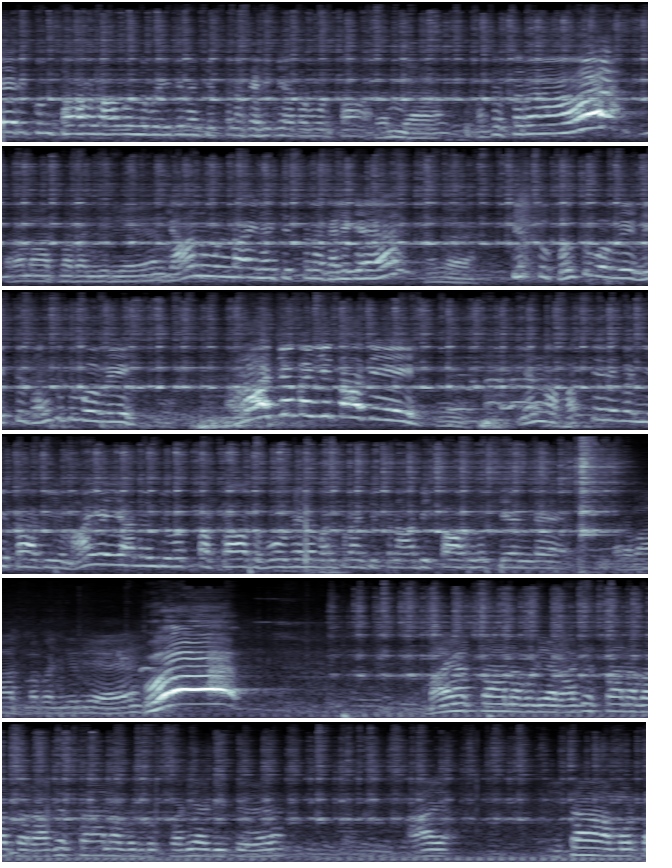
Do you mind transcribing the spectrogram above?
ಏರಿ ಕುಂತಾರಡ ಒಂದು ವೈದಿನ ಚಿತ್ತನ ಕಹಿಗೆಯಾದ ಮೂರ್ತ ಸತ್ಯ ಅದಸರ ಪರಮಾತ್ಮ ಬಂದಿರಿಯೇ ಯಾನು ಉಂಡಾಯಿನ ಚಿತ್ತನ ಗಲಿಗೆ ಹಂಗ ಚಿತ್ತು ಕೊಲ್ತು ಹೋವೆ ಮಿತ್ತು ಸಂಕುತು ಹೋವೆ ರಾಜ್ಯ ಗಂಜಿತಾದಿ ಹ್ಮ್ ಎನ್ನ ಭಕ್ತರೆ ಗಂಜಿತಾದಿ ಮಾಯಯ್ಯ ನಂಜಿ ಒತ್ತಟ್ಟಾದ ಹೋವೆನೆ ಮಂತ್ರ ಚಿತ್ತನ ಅಧಿಕಾರ ಕೇಂಡೆ ಪರಮಾತ್ಮ ಬಂದಿರಿಯೇ ಓ ಮಾಯಸ್ಥಾನ ಗುಡಿಯ ರಾಜಸ್ಥಾನ ಬತ್ತ ರಾಜಸ್ಥಾನ ಬಿಟ್ಟು ಪಡಿಯಾಡಿಟ್ಟು ಆ ಇತ ಮೂರ್ತ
